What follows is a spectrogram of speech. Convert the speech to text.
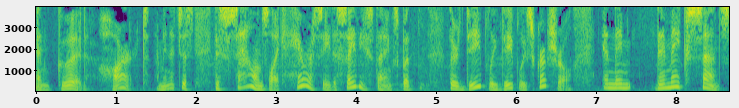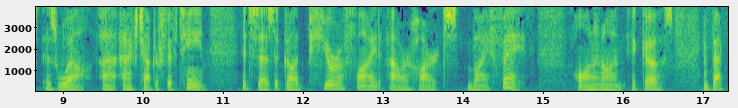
and good heart. I mean, it's just, this sounds like heresy to say these things, but they're deeply, deeply scriptural. And they, they make sense as well. Uh, Acts chapter 15, it says that God purified our hearts by faith. On and on it goes. In fact,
